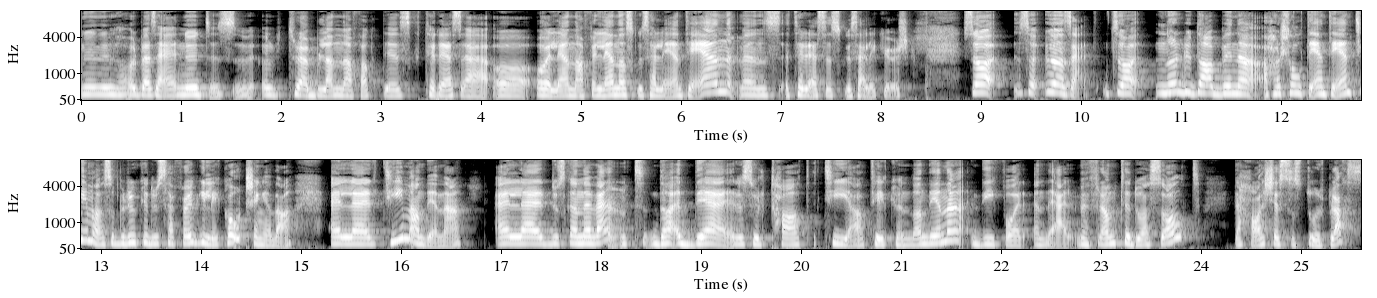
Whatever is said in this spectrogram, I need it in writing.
nå tror jeg blanda faktisk Therese og, og, Lena, for Lena skulle selge én-til-én, mens Therese skulle selge kurs. Så, så, uansett, så når du da begynner, har solgt én-til-én-timer, så bruker du selvfølgelig coachingen, da, eller timene dine. Eller du skal ha en event, da er det resultattida til kundene dine. De får en del. Men fram til du har solgt, det har ikke så stor plass.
